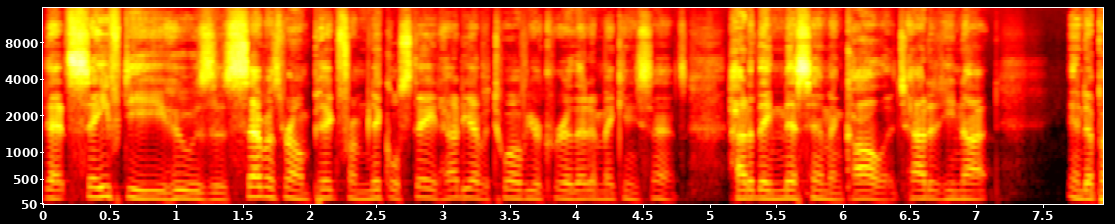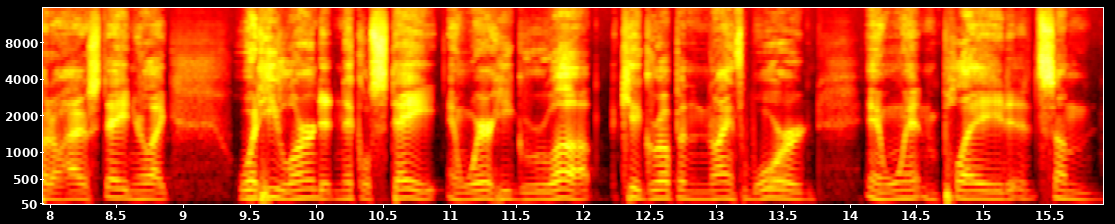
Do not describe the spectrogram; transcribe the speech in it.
that safety who was a seventh round pick from Nicholls State, how do you have a twelve year career? That didn't make any sense. How did they miss him in college? How did he not end up at Ohio State? And you're like, what he learned at Nicholls State and where he grew up. A kid grew up in the ninth ward and went and played at some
